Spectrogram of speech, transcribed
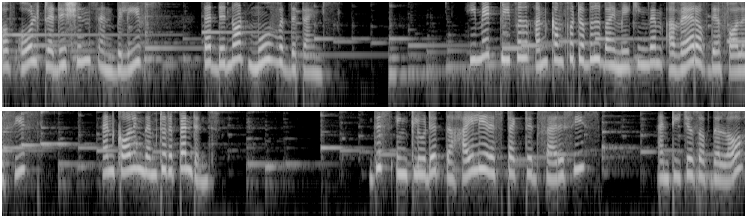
of old traditions and beliefs that did not move with the times. He made people uncomfortable by making them aware of their fallacies and calling them to repentance. This included the highly respected Pharisees and teachers of the law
